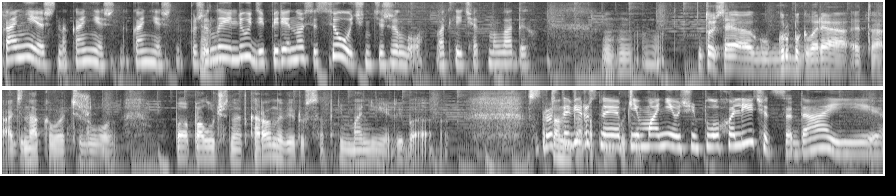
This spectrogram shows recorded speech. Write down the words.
конечно, конечно, конечно. Пожилые угу. люди переносят все очень тяжело, в отличие от молодых. Угу. Вот. Ну, то есть, э, грубо говоря, это одинаково тяжело полученная от коронавируса пневмония, либо Просто вирусная пневмония очень плохо лечится, да, и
